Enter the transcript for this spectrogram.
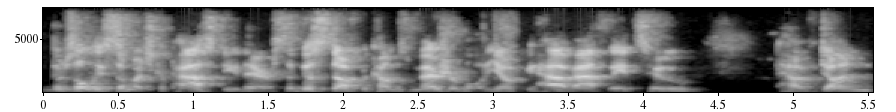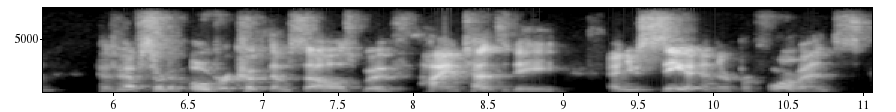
there's only so much capacity there. So this stuff becomes measurable. You know if you have athletes who have done have, have sort of overcooked themselves with high intensity and you see it in their performance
